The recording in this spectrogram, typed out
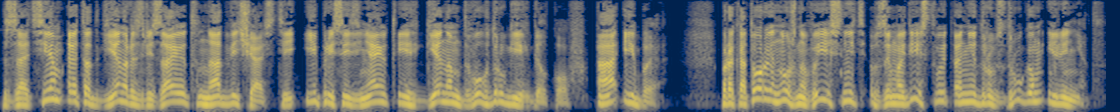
Затем этот ген разрезают на две части и присоединяют их к генам двух других белков, А и Б, про которые нужно выяснить, взаимодействуют они друг с другом или нет.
